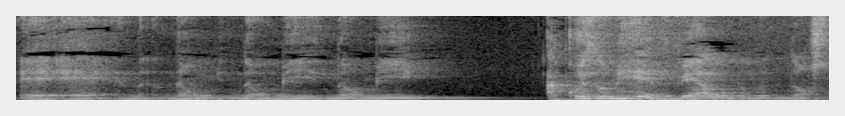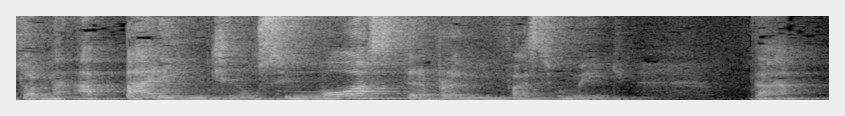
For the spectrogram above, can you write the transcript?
É, é, não, não, me, não me. A coisa não me revela, não, não se torna aparente, não se mostra para mim facilmente. Tá?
